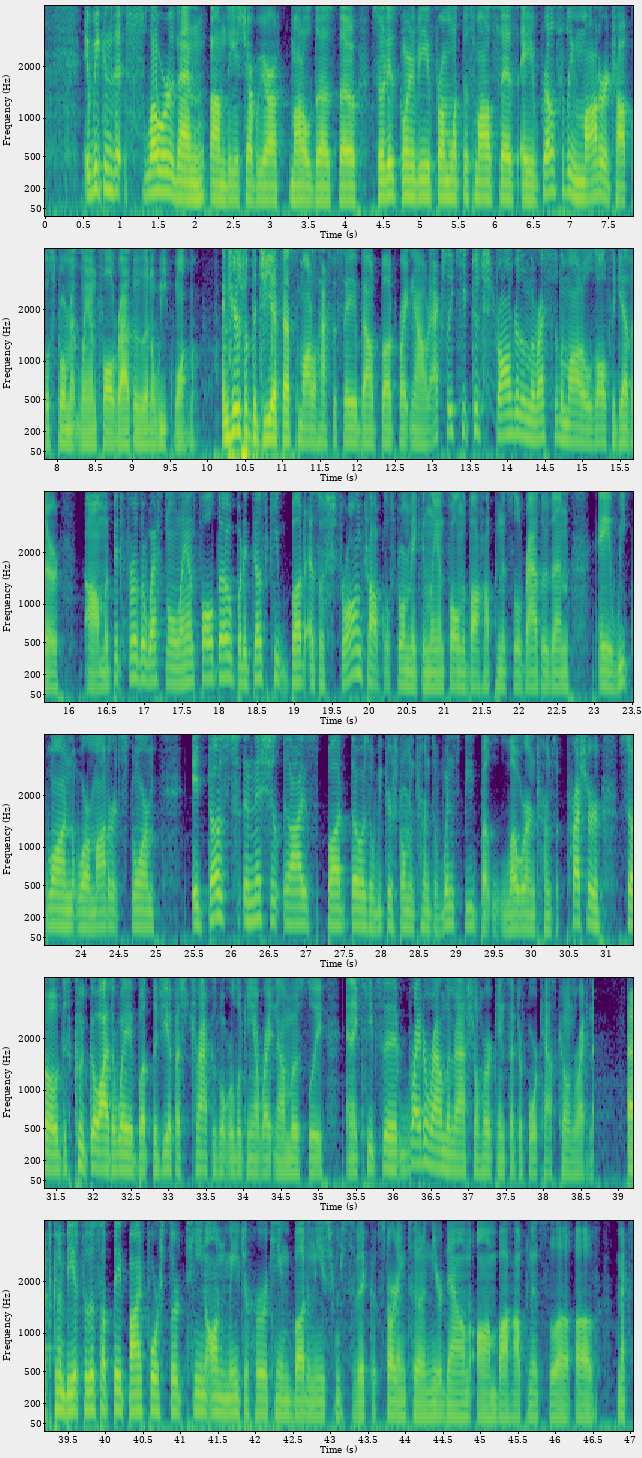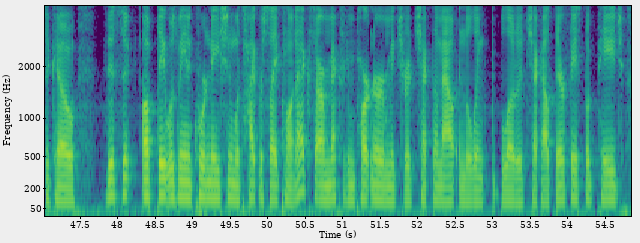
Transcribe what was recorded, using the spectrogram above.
It weakens it slower than um, the HWRF model does, though, so it is going to be, from what this model says, a relatively moderate tropical storm at landfall rather than a weak one. And here's what the GFS model has to say about Bud right now. It actually keeps it stronger than the rest of the models altogether. Um, a bit further west in the landfall, though, but it does keep Bud as a strong tropical storm making landfall in the Baja Peninsula rather than a weak one or a moderate storm. It does initialize Bud, though, as a weaker storm in terms of wind speed, but lower in terms of pressure. So this could go either way, but the GFS track is what we're looking at right now mostly, and it keeps it right around the National Hurricane Center forecast cone right now. That's going to be it for this update by Force 13 on Major Hurricane Bud in the Eastern Pacific, starting to near down on Baja Peninsula of Mexico. This update was made in coordination with Hypercyclone X, our Mexican partner. Make sure to check them out in the link below to check out their Facebook page.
